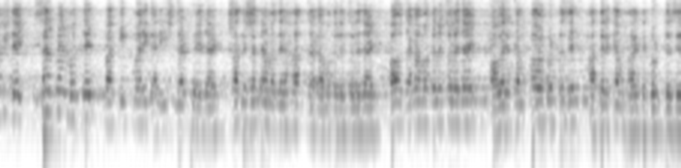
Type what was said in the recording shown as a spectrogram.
চাবি দেই সেলফের মধ্যে বা কিক মারি গাড়ি স্টার্ট হয়ে যায়। সাথে সাথে আমাদের হাত জায়গা মতনে চলে যায়। পাও জায়গা মতনে চলে যায়। পাওয়ের কাম পাওয়া করতেছে, হাতের কাম হাতে করতেছে।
